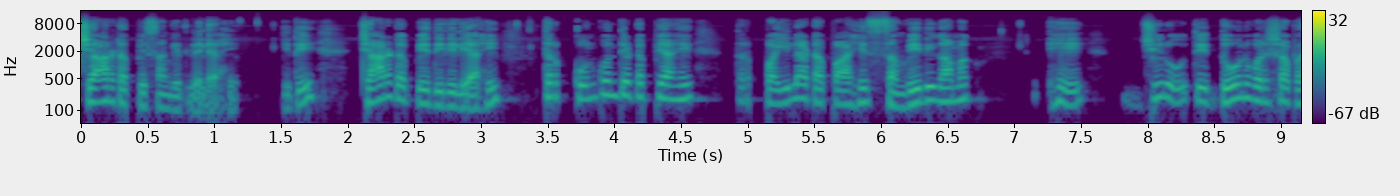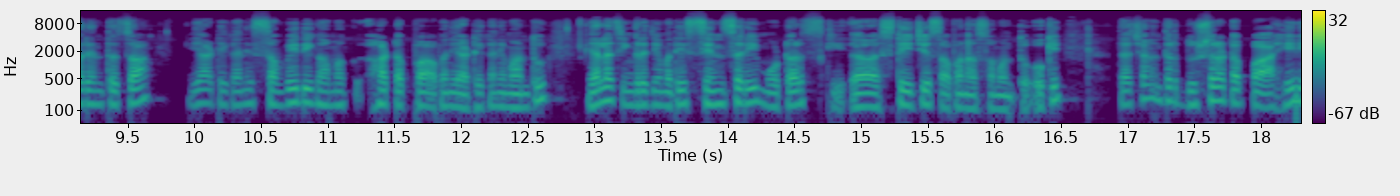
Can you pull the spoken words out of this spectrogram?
चार टप्पे सांगितलेले आहे. किती? चार टप्पे दिलेले आहे. तर कोणकोणते टप्पे आहे? तर पहिला टप्पा आहे संवेदीगामक. हे झिरो ते दोन वर्षापर्यंतचा या ठिकाणी संवेदीगामक हा टप्पा आपण या ठिकाणी मानतो. यालाच इंग्रजीमध्ये सेन्सरी मोटर स्टेजेस आपण असं म्हणतो. ओके? त्याच्यानंतर दुसरा टप्पा आहे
